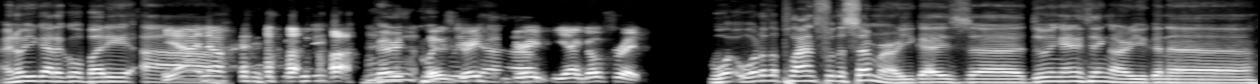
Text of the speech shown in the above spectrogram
I know you got to go, buddy. Uh, yeah, I know. very quickly. It was great. Uh, great. Yeah, go for it. What What are the plans for the summer? Are you guys uh, doing anything? Are you gonna?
